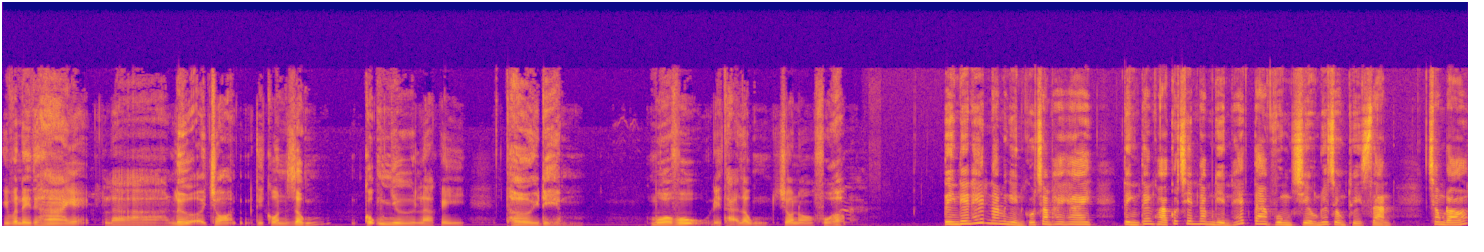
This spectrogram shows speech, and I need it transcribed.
Cái vấn đề thứ hai ấy là lựa chọn cái con giống cũng như là cái thời điểm mùa vụ để thả giống cho nó phù hợp. Tính đến hết năm 2022, tỉnh Thanh Hóa có trên 5.000 hecta vùng chiều nuôi trồng thủy sản, trong đó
